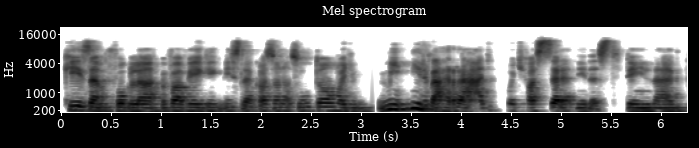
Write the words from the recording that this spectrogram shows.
kézen foglalva végig viszlek azon az úton, hogy mi, mi vár rád, hogyha szeretnéd ezt tényleg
